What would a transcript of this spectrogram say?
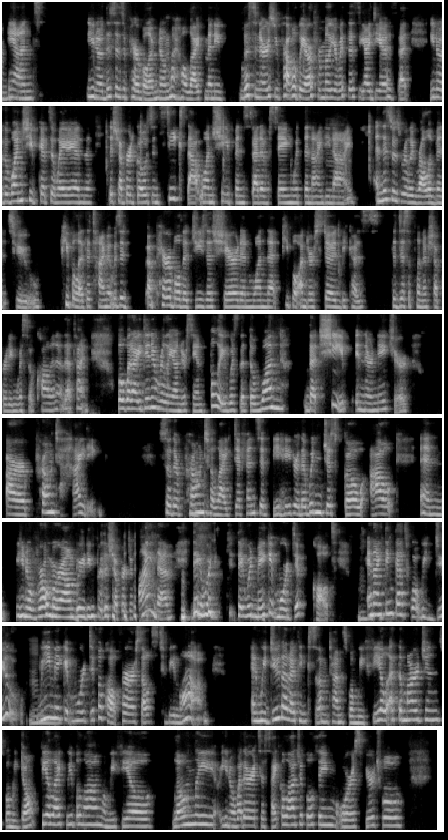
Mm-hmm. And, you know, this is a parable I've known my whole life. Many listeners, you probably are familiar with this. The idea is that, you know, the one sheep gets away and the, the shepherd goes and seeks that one sheep instead of staying with the 99. And this was really relevant to people at the time. It was a, a parable that Jesus shared and one that people understood because the discipline of shepherding was so common at that time. But what I didn't really understand fully was that the one that sheep in their nature are prone to hiding. So they're prone mm-hmm. to like defensive behavior. They wouldn't just go out and you know roam around waiting for the shepherd to find them. They would they would make it more difficult. Mm-hmm. And I think that's what we do. Mm-hmm. We make it more difficult for ourselves to belong and we do that, I think, sometimes when we feel at the margins, when we don't feel like we belong, when we feel lonely, you know, whether it's a psychological thing or a spiritual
